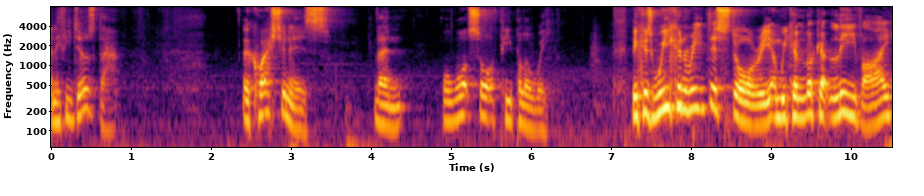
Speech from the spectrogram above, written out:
And if he does that, the question is then, well, what sort of people are we? Because we can read this story and we can look at Levi,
